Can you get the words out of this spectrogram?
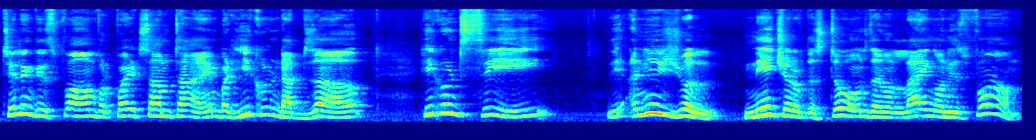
tilling this farm for quite some time, but he couldn't observe, he couldn't see the unusual nature of the stones that were lying on his farm.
